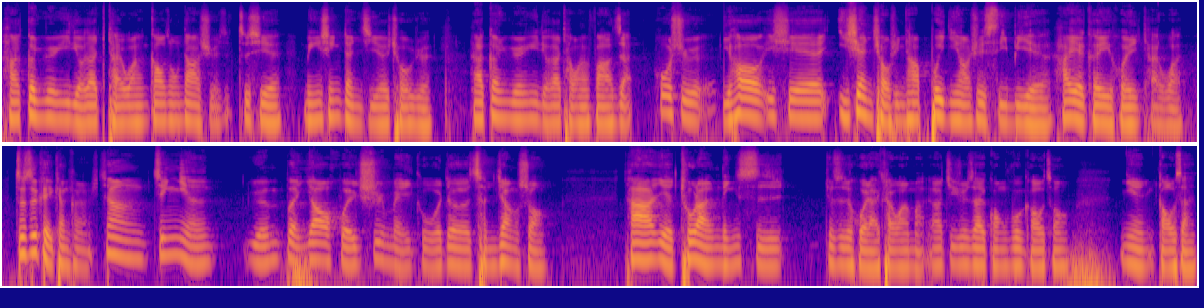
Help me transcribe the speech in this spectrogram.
他更愿意留在台湾高中、大学这些明星等级的球员，他更愿意留在台湾发展。或许以后一些一线球星，他不一定要去 CBA，他也可以回台湾，这是可以看看。像今年原本要回去美国的陈将双。他也突然临时就是回来台湾嘛，然后继续在光复高中念高三。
